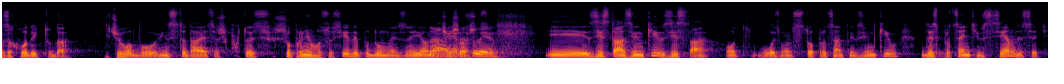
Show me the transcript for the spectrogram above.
заходить туди. Чого? Бо він стидається, щоб хтось, що про нього сусіди подумають, знайомі Да, чи я ще розумію. щось. І зі 100 дзвінків, зі 100, от візьмемо 100% дзвінків, десь процентів 70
